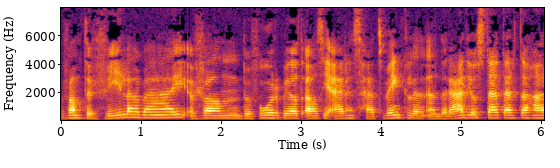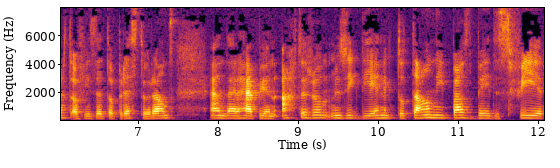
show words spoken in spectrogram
van te veel lawaai, van bijvoorbeeld als je ergens gaat winkelen en de radio staat daar te hard, of je zit op restaurant en daar heb je een achtergrondmuziek die eigenlijk totaal niet past bij de sfeer.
